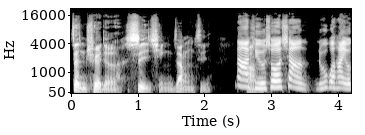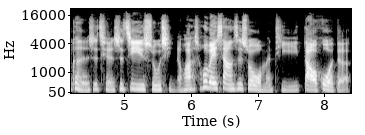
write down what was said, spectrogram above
正确的事情，这样子。啊那比如说，像如果他有可能是前世记忆苏醒的话，会不会像是说我们提到过的，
